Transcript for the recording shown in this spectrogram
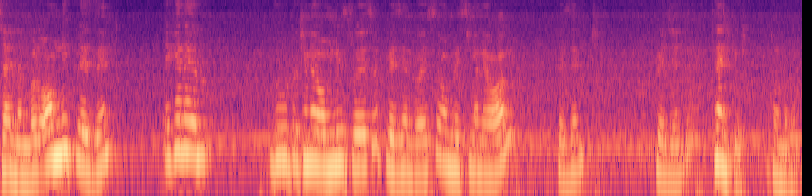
চার নম্বর অমনি প্রেজেন্ট এখানে রুট এখানে অমনিস রয়েছে প্রেজেন্ট রয়েছে অমনিস মানে all present present thank you ধন্যবাদ।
